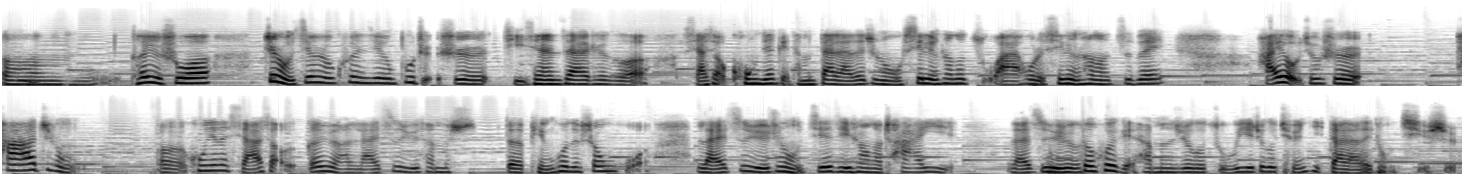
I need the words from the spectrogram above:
嗯，可以说，这种精神困境不只是体现在这个狭小空间给他们带来的这种心灵上的阻碍或者心灵上的自卑，还有就是，他这种。呃，空间的狭小的根源来自于他们的贫困的生活，来自于这种阶级上的差异，来自于这个社会给他们的这个族裔这个群体带来的一种歧视，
